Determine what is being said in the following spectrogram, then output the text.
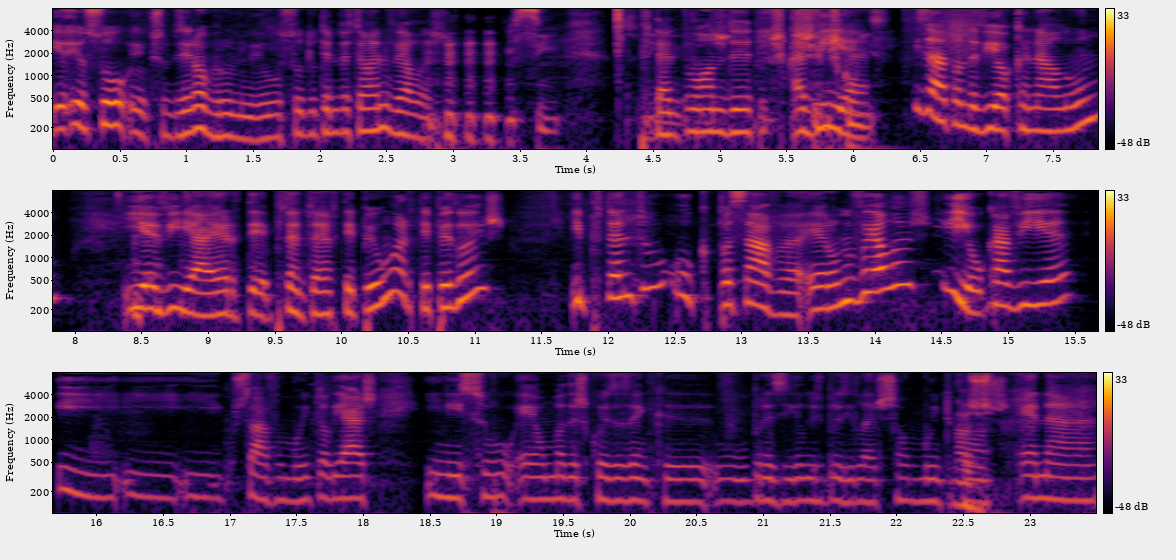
eu, eu sou, eu costumo dizer ao Bruno, eu sou do tempo das telenovelas. Sim. Portanto, Sim, onde todos havia, exato, onde havia o canal 1 e havia a RT, portanto, a RTP1, a RTP2 e portanto o que passava eram novelas e eu cá via e, e- e gostava muito, aliás, e nisso é uma das coisas em que o Brasil e os brasileiros são muito Nós- bons, é na,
